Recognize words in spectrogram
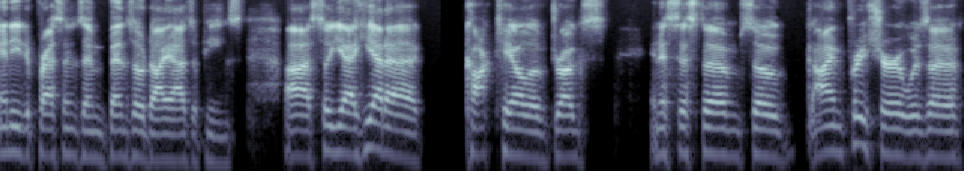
antidepressants, and benzodiazepines. Uh, so, yeah, he had a cocktail of drugs in his system. So, I'm pretty sure it was a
